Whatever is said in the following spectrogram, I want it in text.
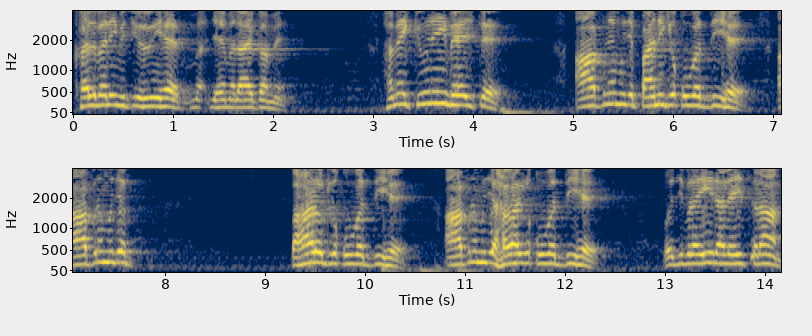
کھلبلی مچی ہوئی ہے جو ہے ملائکہ میں۔ ہمیں کیوں نہیں بھیجتے؟ آپ نے مجھے پانی کی قوت دی ہے۔ آپ نے مجھے پہاڑوں کی قوت دی ہے۔ آپ نے مجھے ہوا کی قوت دی ہے۔ وہ جبرائیل علیہ السلام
